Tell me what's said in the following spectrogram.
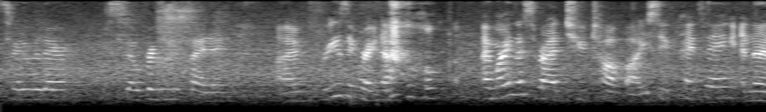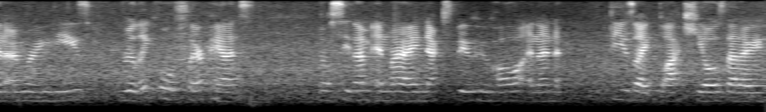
It's right over there. So freaking excited. I'm freezing right now. I'm wearing this red tube top bodysuit type thing and then I'm wearing these really cool flare pants You'll see them in my next Boohoo haul. And then these like black heels that I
